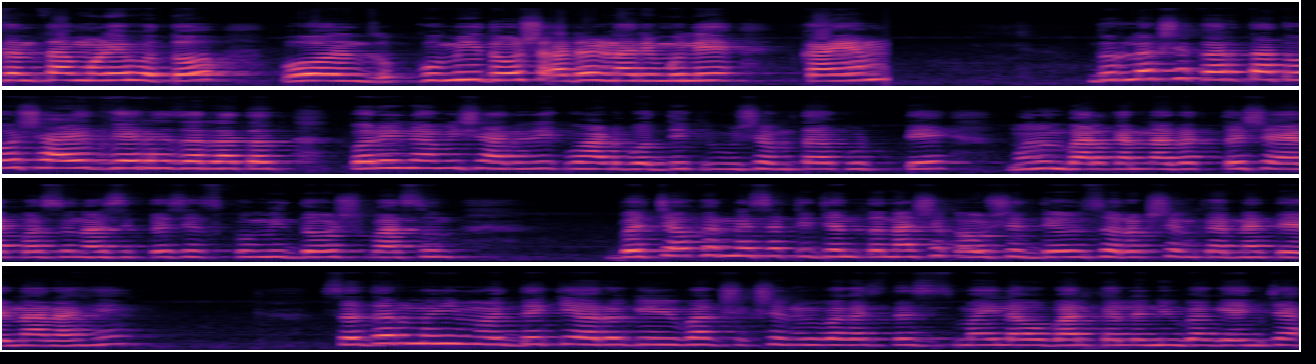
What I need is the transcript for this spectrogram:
जंतामुळे होतो व कुमी दोष आढळणारी मुले कायम दुर्लक्ष करतात व शाळेत गैरहजर राहतात. परिणामी शारीरिक वाढ बौद्धिक विषमता खुटते. म्हणून बालकांना रक्तशयापासून असे तसेच कुमी दोषपासून बचाव करण्यासाठी जंतनाशक औषध देऊन संरक्षण करण्यात येणार आहे. सदर मोहीम वैद्यकीय आरोग्य विभाग शिक्षण विभागाचे तसेच महिला व बालकल्याण विभाग यांच्या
